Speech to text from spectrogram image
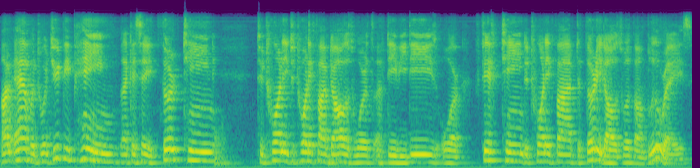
on average, what you'd be paying, like I say, 13 to 20 to 25 dollars worth of DVDs, or 15 to 25 to 30 dollars worth on Blu-rays.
